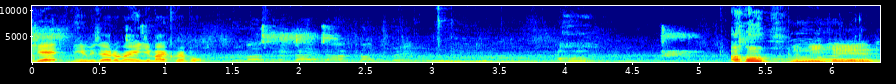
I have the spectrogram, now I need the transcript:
Shit, he was out of range of my cripple. We must defend our country. Oh! Gimli dead.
